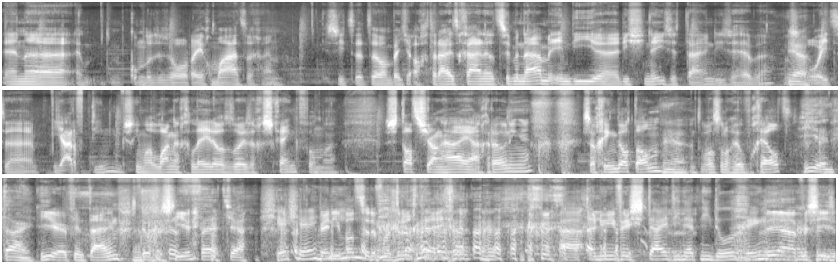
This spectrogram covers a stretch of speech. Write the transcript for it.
En eh, ik kom er dus al regelmatig. En je ziet het wel een beetje achteruit gaan. En dat zit met name in die, eh, die Chinese tuin die ze hebben. Dat Ja. ooit eh, een jaar of tien, misschien wel langer geleden, was het ooit een geschenk van de stad Shanghai aan Groningen. Zo ging dat dan. Ja. En toen was er nog heel veel geld. Hier in tuin. Hier heb je een tuin. Veel plezier. Vet, ja. Ik weet niet wat ze ervoor terugkregen. Eh, een universiteit die net niet doorging. Ja, precies.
